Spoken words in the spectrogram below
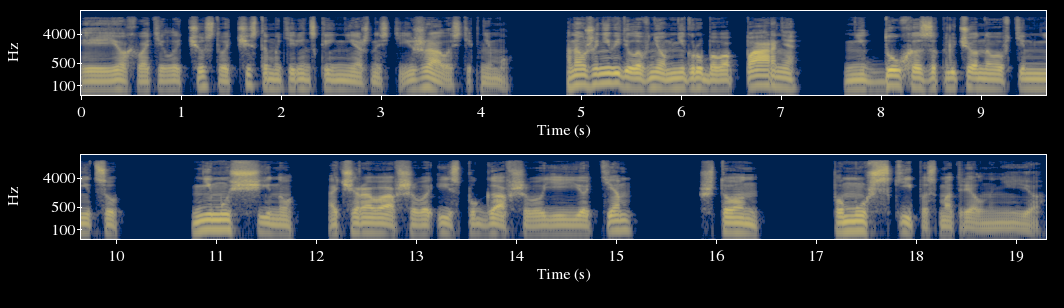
И ее охватило чувство чисто материнской нежности и жалости к нему. Она уже не видела в нем ни грубого парня, ни духа, заключенного в темницу, ни мужчину, очаровавшего и испугавшего ее тем, что он по-мужски посмотрел на нее.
